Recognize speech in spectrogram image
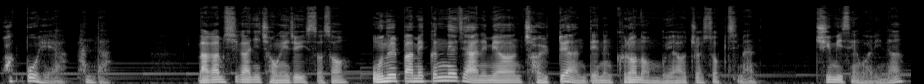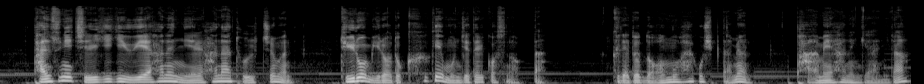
확보해야 한다. 마감 시간이 정해져 있어서 오늘 밤에 끝내지 않으면 절대 안 되는 그런 업무야 어쩔 수 없지만 취미 생활이나 단순히 즐기기 위해 하는 일 하나 둘쯤은 뒤로 미뤄도 크게 문제될 것은 없다. 그래도 너무 하고 싶다면 밤에 하는 게 아니라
